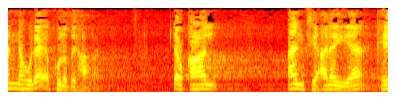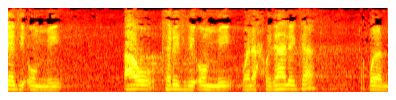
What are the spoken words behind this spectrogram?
أنه لا يكون ظهارا. لو قال أنت علي كيد أمي أو كرجل أمي ونحو ذلك يقول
